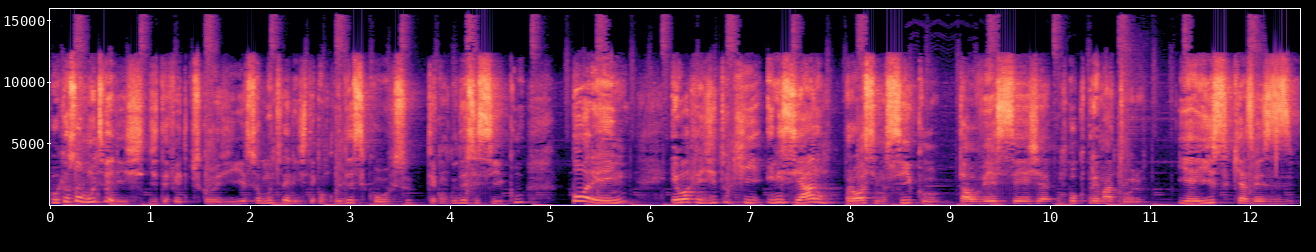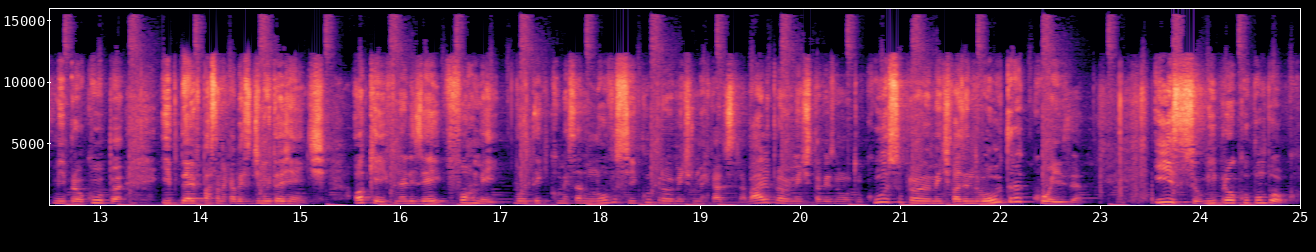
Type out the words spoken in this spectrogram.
Porque eu sou muito feliz de ter feito psicologia, sou muito feliz de ter concluído esse curso, ter concluído esse ciclo. Porém, eu acredito que iniciar um próximo ciclo talvez seja um pouco prematuro. E é isso que às vezes me preocupa e deve passar na cabeça de muita gente. Ok, finalizei, formei. Vou ter que começar um novo ciclo, provavelmente no mercado de trabalho, provavelmente talvez num outro curso, provavelmente fazendo outra coisa. Isso me preocupa um pouco.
